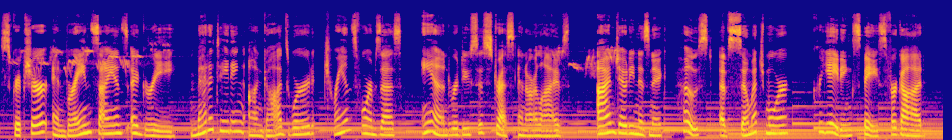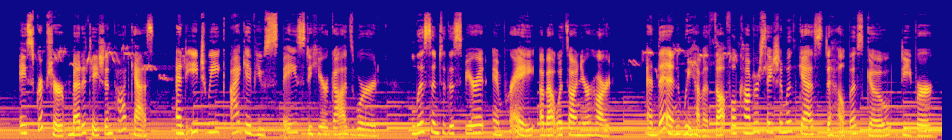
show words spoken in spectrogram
Scripture and brain science agree. Meditating on God's Word transforms us and reduces stress in our lives. I'm Jody Nisnik, host of So Much More Creating Space for God, a scripture meditation podcast. And each week I give you space to hear God's Word, listen to the Spirit, and pray about what's on your heart. And then we have a thoughtful conversation with guests to help us go deeper.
